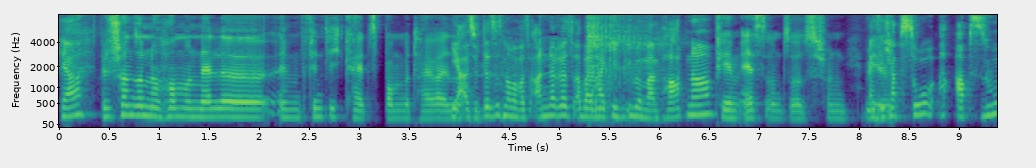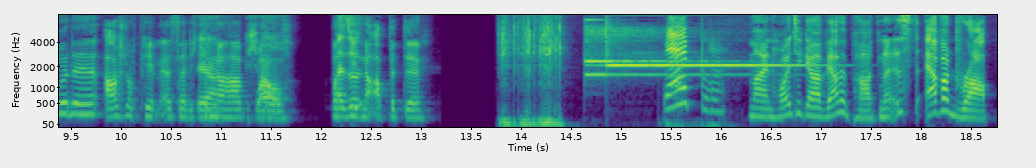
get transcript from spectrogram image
Ja? Ich bin schon so eine hormonelle Empfindlichkeitsbombe teilweise. ja, also das ist nochmal was anderes, aber halt gegenüber meinem Partner. PMS und so ist schon. Real. Also ich habe so absurde Arschloch-PMS, seit ich Ja, Kinder habe. ich Wow. auch. Was Also- geht denn da ab, bitte? Mein heutiger Werbepartner ist Everdrop.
